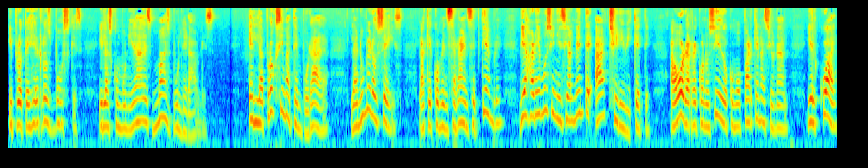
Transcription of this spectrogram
y proteger los bosques y las comunidades más vulnerables. En la próxima temporada, la número 6, la que comenzará en septiembre, Viajaremos inicialmente a Chiribiquete, ahora reconocido como Parque Nacional, y el cual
